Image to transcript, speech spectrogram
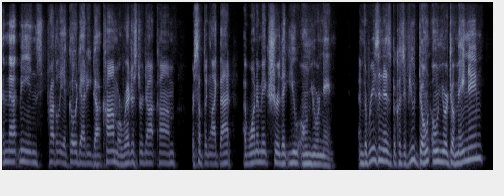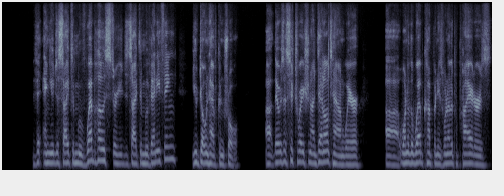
And that means probably at godaddy.com or register.com or something like that. I want to make sure that you own your name. And the reason is because if you don't own your domain name and you decide to move web hosts or you decide to move anything, you don't have control. Uh, there was a situation on Dentaltown where uh, one of the web companies, one of the proprietors,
